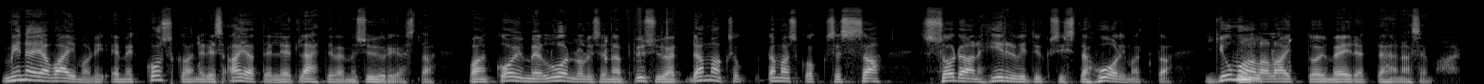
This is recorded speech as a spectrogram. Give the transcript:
Minä ja vaimoni emme koskaan edes ajatelleet lähtevämme Syyriasta, vaan koimme luonnollisena pysyä Damaskoksessa sodan hirvityksistä huolimatta – Jumala mm. laittoi meidät tähän asemaan,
